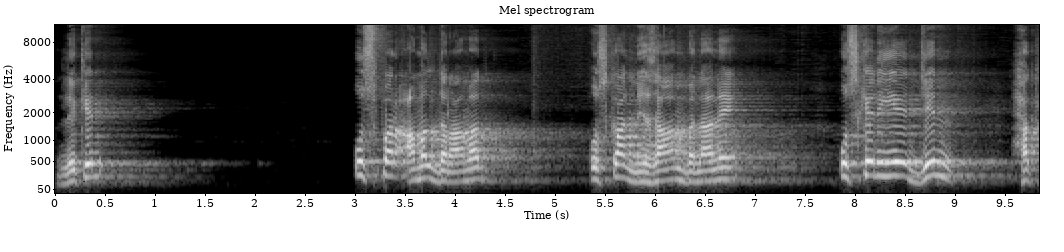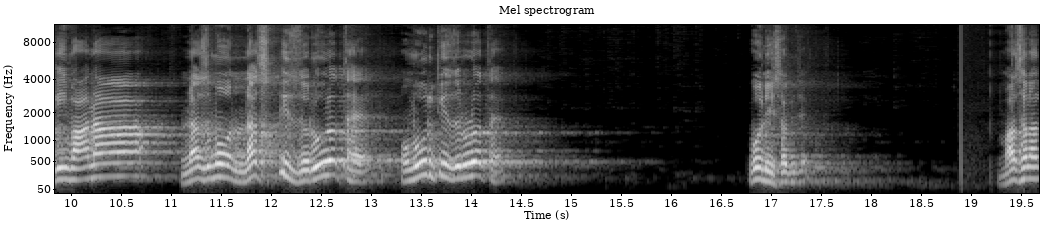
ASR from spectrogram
لیکن اس پر عمل درآمد، اس کا نظام بنانے، اس کے لیے جن حکیمانہ نظم و نسق کی ضرورت ہے، امور کی ضرورت ہے، وہ نہیں سمجھے۔ مثلاً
